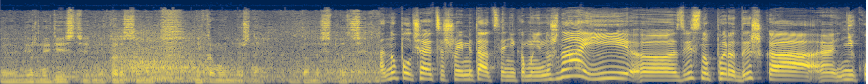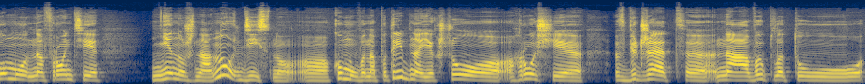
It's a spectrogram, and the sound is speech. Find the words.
э, мирные действия, мне кажется, они никому не нужны в данной ситуации. А, Ну, виходить, що імітація нікому не нужна, і, е, звісно, передишка е, нікому на фронті не нужна. Ну, дійсно, е, кому вона потрібна, якщо гроші в бюджет е, на виплату.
